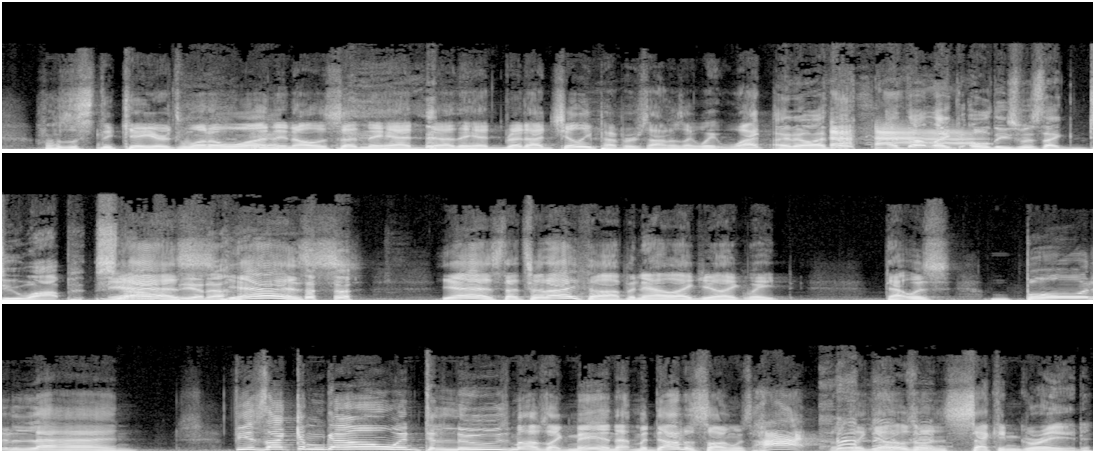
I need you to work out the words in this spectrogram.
I was listening to K Earth 101, and all of a sudden they had uh, they had Red Hot Chili Peppers on. I was like, wait, what? I know. I thought I thought like oldies was like doo wop stuff. Yes, you know? yes, yes. That's what I thought. But now, like, you're like, wait, that was borderline. Feels like I'm going to lose my. I was like, man, that Madonna song was hot. I was like, yeah, that was on in second grade.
